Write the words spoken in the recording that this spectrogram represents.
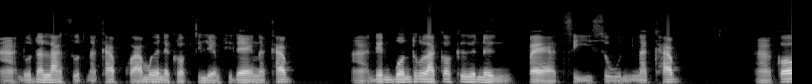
อ่าดูด้านล่างสุดนะครับ ขวามือในกรอบสี่เหลี่ยมสีแดงนะครับอ่าเด่นบนทุกหลักก็คือหนึ่งแปดสี่ศูนย์นะครับอ่าก็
